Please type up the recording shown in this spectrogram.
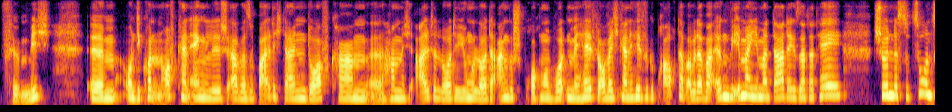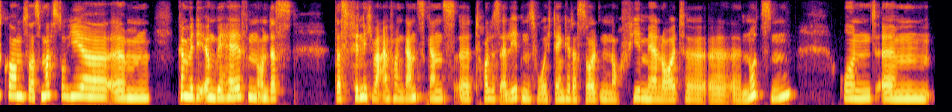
für mich. Ähm, und die konnten oft kein Englisch, aber sobald ich da in ein Dorf kam, äh, haben mich alte Leute, junge Leute angesprochen und wollten mir helfen, auch wenn ich keine Hilfe gebraucht habe. Aber da war irgendwie immer jemand da, der gesagt hat, hey, schön, dass du zu uns kommst, was machst du hier? Ähm, können wir dir irgendwie helfen? Und das das finde ich war einfach ein ganz, ganz äh, tolles Erlebnis, wo ich denke, das sollten noch viel mehr Leute äh, äh nutzen. Und ähm,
